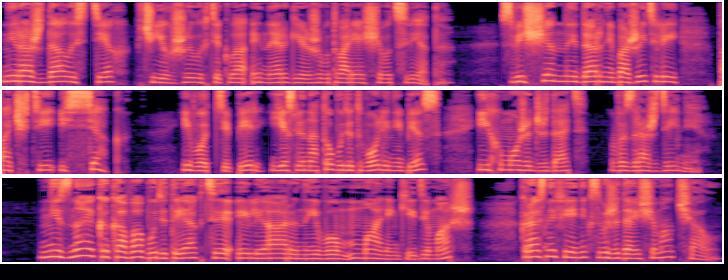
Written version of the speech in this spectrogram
не рождалось тех, в чьих жилах текла энергия животворящего цвета. Священный дар небожителей почти иссяк. И вот теперь, если на то будет воля небес, их может ждать возрождение. Не зная, какова будет реакция Элиары на его маленький демарш, Красный Феникс выжидающе молчал.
